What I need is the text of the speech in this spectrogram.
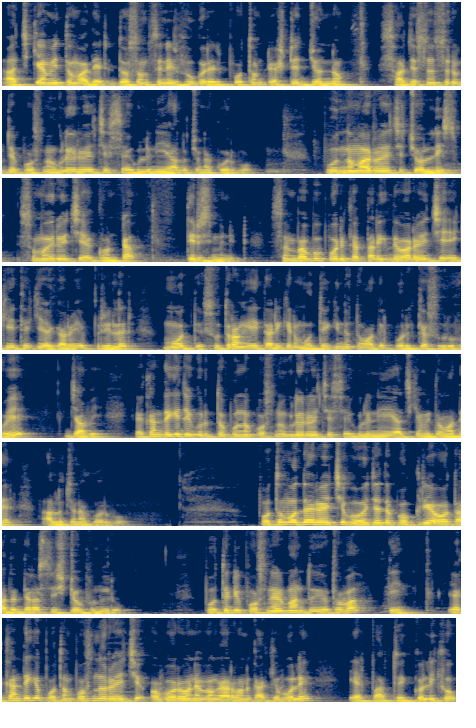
আজকে আমি তোমাদের দশম শ্রেণির ভূগোলের প্রথম টেস্টের জন্য সাজেশন স্বরূপ যে প্রশ্নগুলি রয়েছে সেগুলি নিয়ে আলোচনা করব। পূর্ণমান রয়েছে চল্লিশ, সময় রয়েছে এক ঘণ্টা, তিরিশ মিনিট। সম্ভাব্য পরীক্ষার তারিখ দেওয়া রয়েছে একে থেকে এগারোই এপ্রিলের মধ্যে। সুতরাং এই তারিখের মধ্যে কিন্তু তোমাদের পরীক্ষা শুরু হয়ে যাবে। এখান থেকে যে গুরুত্বপূর্ণ প্রশ্নগুলি রয়েছে সেগুলি নিয়ে আজকে আমি তোমাদের আলোচনা করব। প্রথম অধ্যায় রয়েছে বহুজাত প্রক্রিয়া ও তাদের দ্বারা সৃষ্ট ভূমিরূপ। প্রতিটি প্রশ্নের মান দুই অথবা তিন। এখান থেকে প্রথম প্রশ্ন রয়েছে অবরোহণ এবং আরোহণ কাকে বলে? এর পার্থক্য লিখো।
